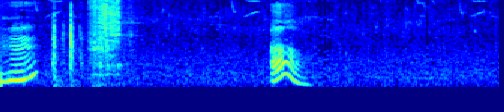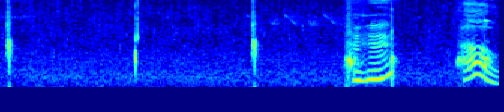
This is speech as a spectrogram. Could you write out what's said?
Mm-hmm. Oh. Mm-hmm. Oh.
